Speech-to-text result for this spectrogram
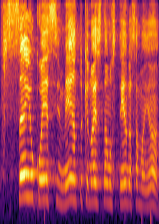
sem o conhecimento que nós estamos tendo essa manhã,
